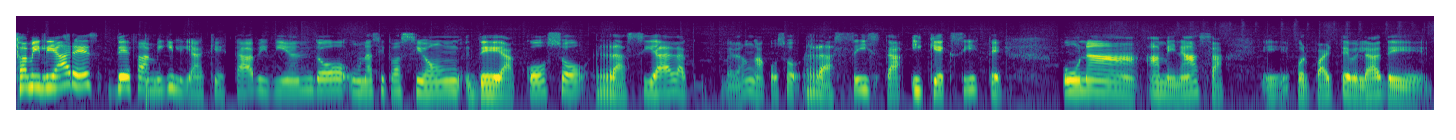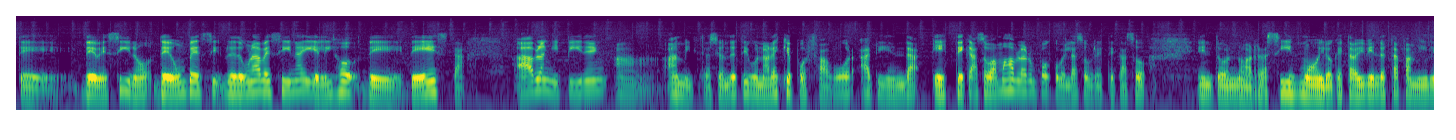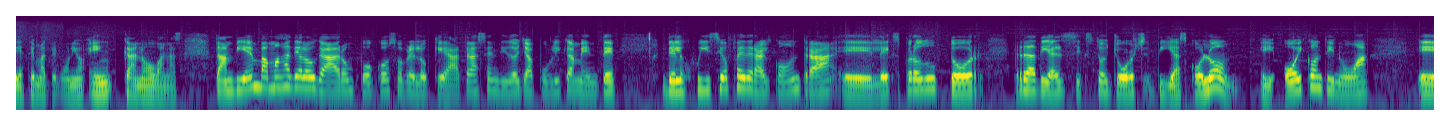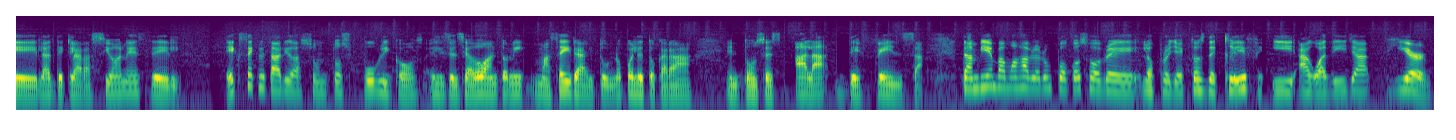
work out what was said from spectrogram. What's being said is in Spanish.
Familiares de familia que está viviendo una situación de acoso racial, ¿verdad? Un acoso racista y que existe una amenaza eh, por parte ¿verdad? De, de, vecino, de, un de una vecina y el hijo de, de esta hablan y piden a, Administración de Tribunales que por favor atienda este caso. Vamos a hablar un poco ¿verdad? sobre este caso en torno al racismo y lo que está viviendo esta familia, este matrimonio en Canóbanas. También vamos a dialogar un poco sobre lo que ha trascendido ya públicamente del juicio federal contra el ex productor radial Sixto George Díaz Colón. Eh, hoy continúa eh, las declaraciones del exsecretario de Asuntos Públicos, el licenciado Anthony Maceira. El turno pues le tocará entonces a la defensa. También vamos a hablar un poco sobre los proyectos de Cliff y Aguadilla Pier.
